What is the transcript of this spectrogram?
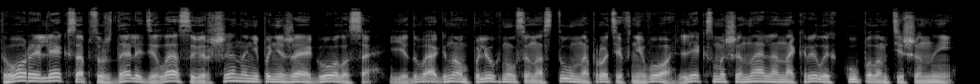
Тор и Лекс обсуждали дела, совершенно не понижая голоса. Едва гном плюхнулся на стул напротив него, Лекс машинально накрыл их куполом тишины.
